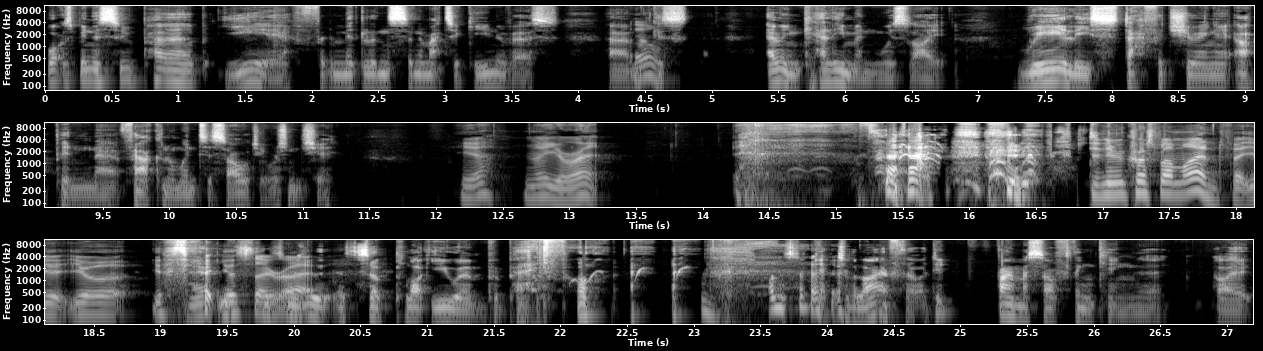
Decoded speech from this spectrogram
what has been a superb year for the Midlands cinematic universe Oh. because Erin Kellyman was like really Staffordshireing it up in uh, Falcon and Winter Soldier, wasn't she? Yeah, no, you're right. Didn't even cross my mind, but you, you're you're so, Yeah, you're so right. A, a subplot you weren't prepared for. On the subject of life, though, I did find myself thinking that, like,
